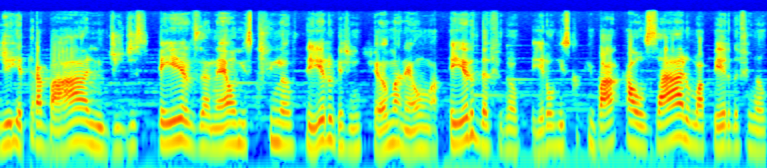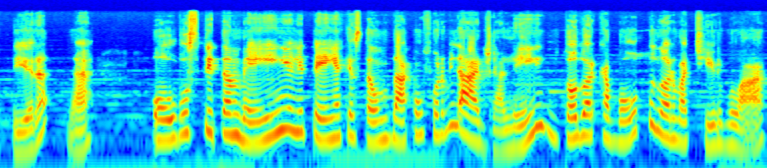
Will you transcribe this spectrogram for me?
de retrabalho, de despesa, né? Um risco financeiro que a gente chama, né? Uma perda financeira, um risco que vai causar uma perda financeira, né? ou se também ele tem a questão da conformidade, além de todo o arcabouço normativo lá,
